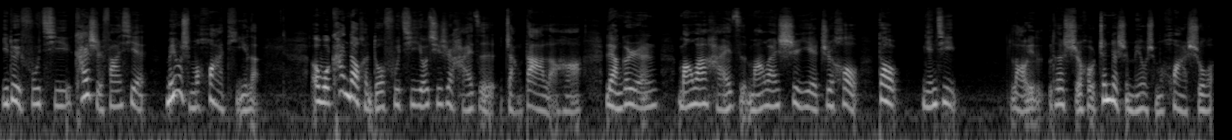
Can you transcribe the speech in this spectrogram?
一对夫妻开始发现没有什么话题了，呃，我看到很多夫妻，尤其是孩子长大了哈，两个人忙完孩子、忙完事业之后，到年纪老的时候，真的是没有什么话说，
